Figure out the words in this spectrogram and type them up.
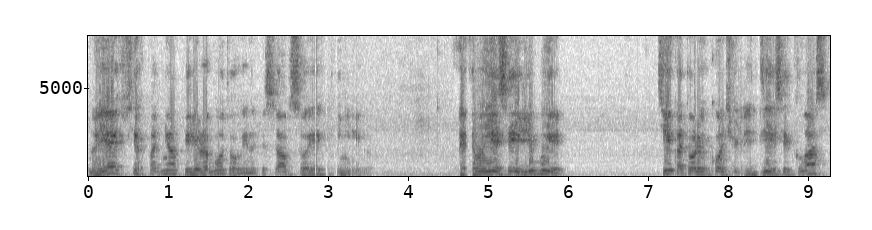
Но я их всех поднял, переработал и написал в своих книгах. Поэтому если любые, те, которые кончили 10 класс,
